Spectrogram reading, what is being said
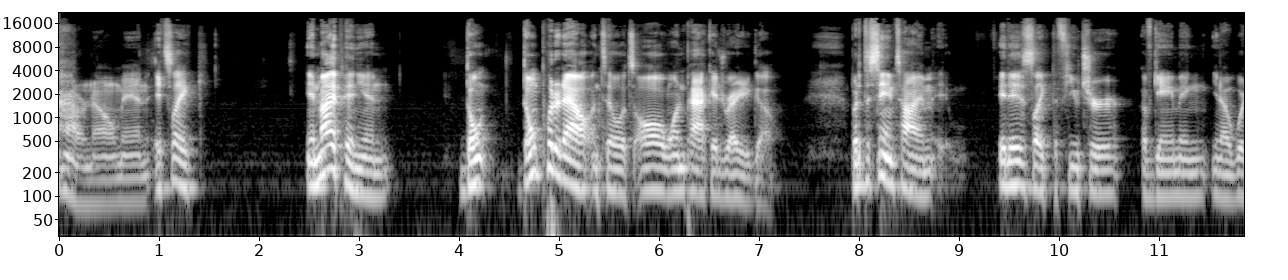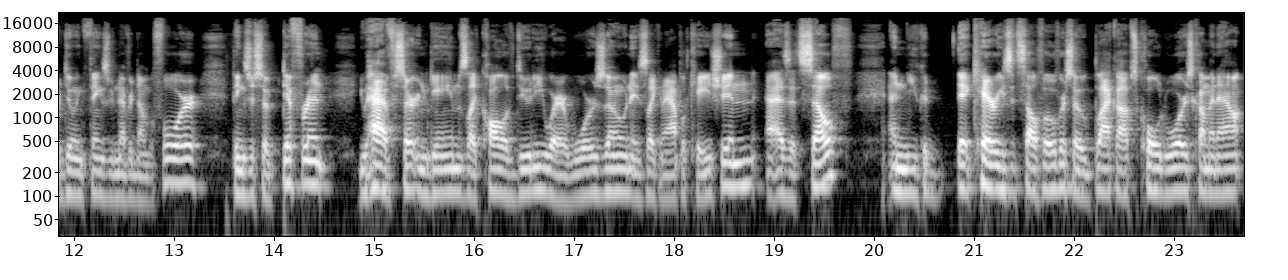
I don't know, man. It's like, in my opinion, don't don't put it out until it's all one package ready to go. But at the same time, it- is like the future of gaming. You know, we're doing things we've never done before. Things are so different. You have certain games like Call of Duty where Warzone is like an application as itself and you could it carries itself over so Black Ops Cold War is coming out.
